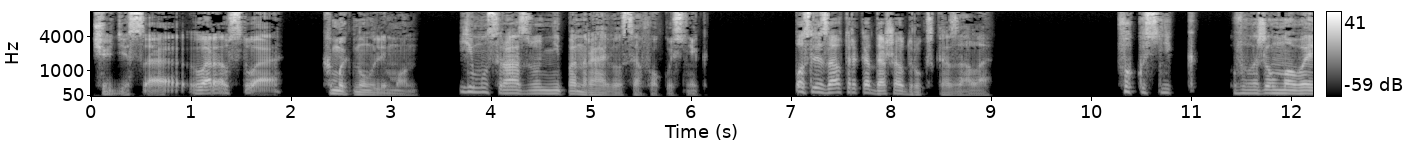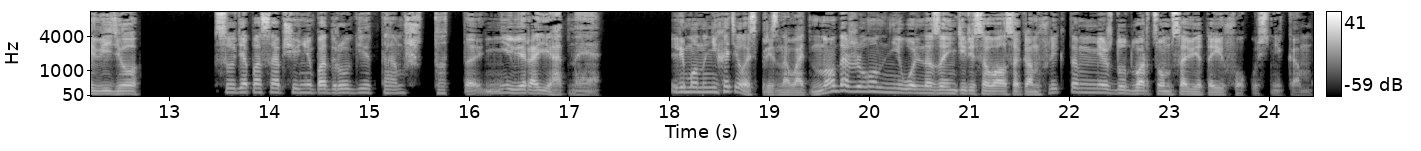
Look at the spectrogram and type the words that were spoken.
«Чудеса воровства», — хмыкнул Лимон. Ему сразу не понравился фокусник. После завтрака Даша вдруг сказала. «Фокусник выложил новое видео. Судя по сообщению подруги, там что-то невероятное». Лимону не хотелось признавать, но даже он невольно заинтересовался конфликтом между Дворцом Совета и фокусником.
